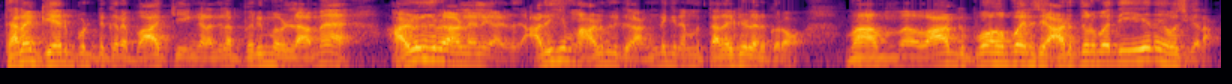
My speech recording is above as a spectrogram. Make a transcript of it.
தனக்கு ஏற்பட்டுக்கிற பாக்கியங்கள் அதெல்லாம் பெருமை இல்லாம அழுகிற அழகு அதிகமாக அழுதுருக்கிறாங்க அன்னைக்கு நம்ம தலைகீழ இருக்கிறோம். வாழ்க்கை போக போய் அடுத்த அடுத்தவனை பத்தியே தான் யோசிக்கிறான்.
